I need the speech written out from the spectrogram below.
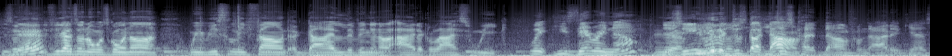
He's So there? If you guys don't know what's going on, we recently found a guy living in our attic last week. Wait, he's there right now? Yeah, seen he him? literally just got he down. just cut down from the attic, yes.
